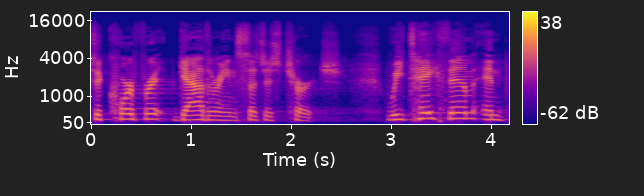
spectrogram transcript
to corporate gatherings such as church. We take them and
